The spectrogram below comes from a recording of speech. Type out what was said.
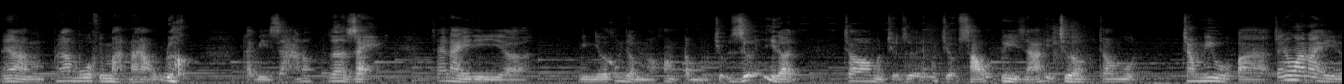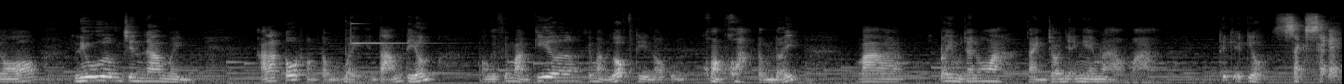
nên là, nên là mua phiên bản nào cũng được tại vì giá nó rất là rẻ. Chai này thì uh, mình nhớ không nhầm nó khoảng tầm một triệu rưỡi gì đấy cho một triệu rưỡi đến một triệu sáu tùy giá thị trường cho một trăm mil. Và chai hoa này nó lưu hương trên da mình khá là tốt khoảng tầm 7 đến 8 tiếng. Còn cái phiên bản kia cái bản gốc thì nó cũng khoảng khoảng tầm đấy. Và đây một chai nước hoa dành cho những anh em nào mà thích cái kiểu sạch sẽ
